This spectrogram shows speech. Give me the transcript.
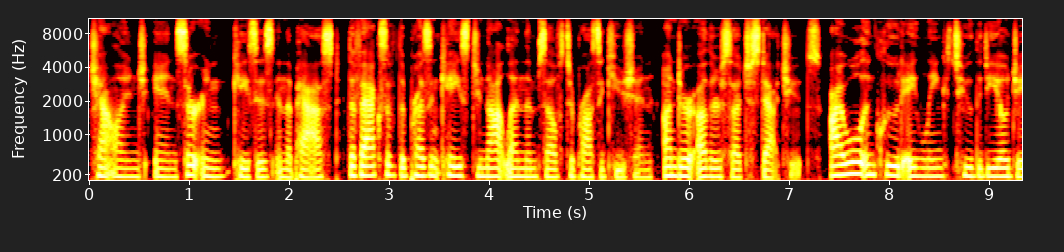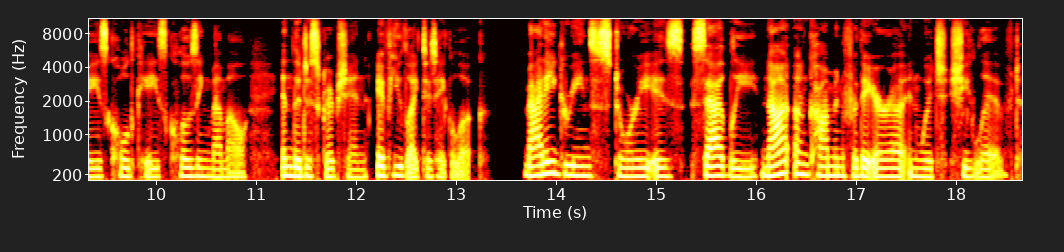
challenge in certain cases in the past, the facts of the present case do not lend themselves to prosecution under other such statutes. I will include a link to the DOJ's cold case closing memo in the description if you'd like to take a look. Mattie Green's story is sadly not uncommon for the era in which she lived.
